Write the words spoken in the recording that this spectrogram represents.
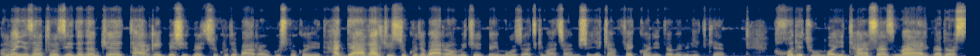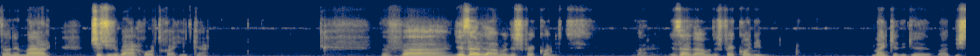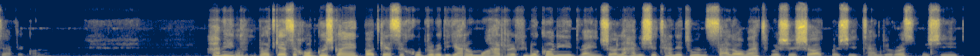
حالا من یه ذره توضیح دادم که ترغیب بشید برید سکوت برراه گوش بکنید. حداقل توی سکوت برراه می‌تونید به این موضوعاتی که مطرح میشه یکم فکر کنید و ببینید که خودتون با این ترس از مرگ و داستان مرگ چجوری برخورد خواهید کرد. و یه ذره در موردش فکر کنید. آره یه ذره در موردش فکر کنیم. من که دیگه باید بیشتر فکر کنم. همین. پادکست خوب گوش کنید. پادکست خوب رو به دیگران معرفی بکنید و انشالله همیشه تنتون سلامت باشه شاد باشید تندرست باشید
